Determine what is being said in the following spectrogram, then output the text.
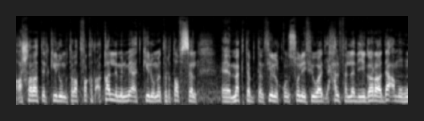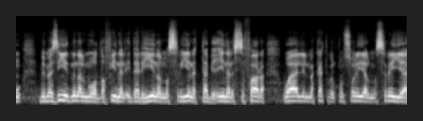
عشرات الكيلومترات فقط أقل من 100 كيلومتر تفصل مكتب التمثيل القنصلي في وادي حلفة الذي جرى دعمه بمزيد من الموظفين الإداريين المصريين التابعين للسفارة وللمكاتب القنصلية المصرية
